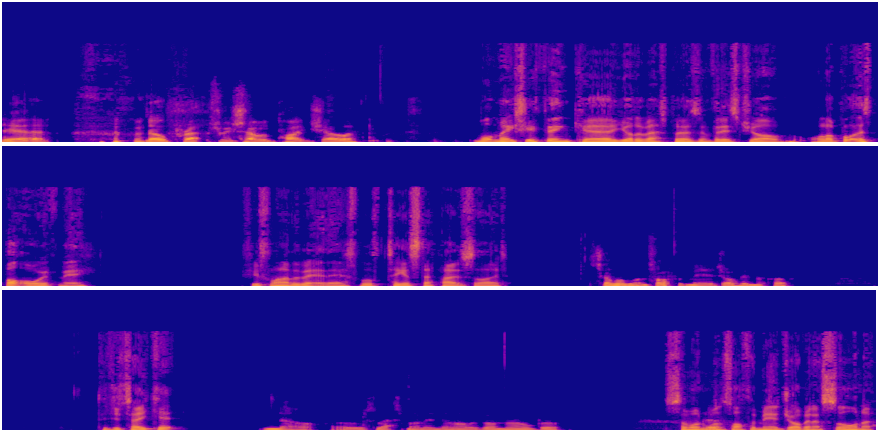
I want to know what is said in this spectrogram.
Yeah. no prep. Should we just have a pint, shall we? what makes you think uh, you're the best person for this job? Well, I brought this bottle with me. If you just want to have a bit of this, we'll take a step outside. Someone once offered me a job in the pub. Did you take it? No, it was less money than I was on now, but Someone Yeah. once offered me a job in a sauna.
